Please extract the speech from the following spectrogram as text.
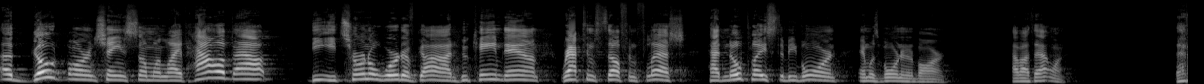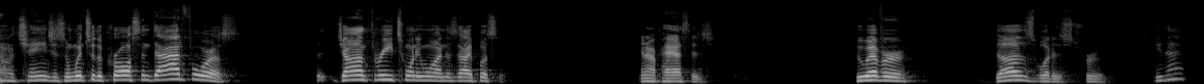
A goat barn changed someone's life. How about the eternal word of God who came down, wrapped himself in flesh, had no place to be born, and was born in a barn? How about that one? That ought to change us and went to the cross and died for us. John 3 21, this is how he puts it in our passage. Whoever does what is true. See that?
